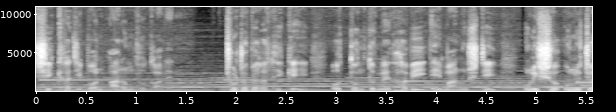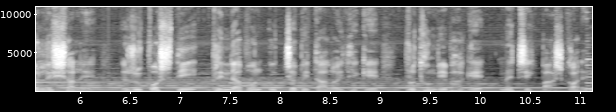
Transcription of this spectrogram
শিক্ষা জীবন আরম্ভ করেন। ছোটবেলা থেকেই অত্যন্ত মেধাবী এই মানুষটি উনিশশো উনচল্লিশ সালে রূপসদি বৃন্দাবন উচ্চ বিদ্যালয় থেকে প্রথম বিভাগে মেট্রিক পাশ করেন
